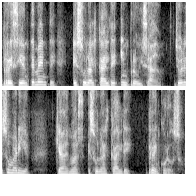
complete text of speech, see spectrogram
recientemente es un alcalde improvisado. Yo le sumaría que además es un alcalde rencoroso.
